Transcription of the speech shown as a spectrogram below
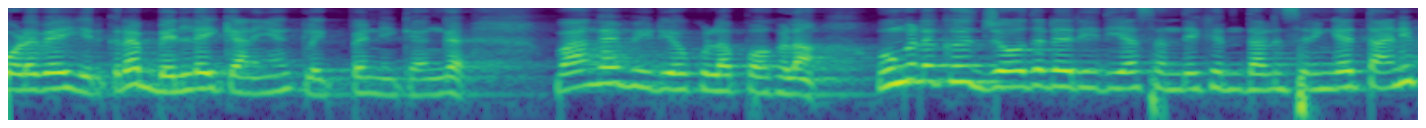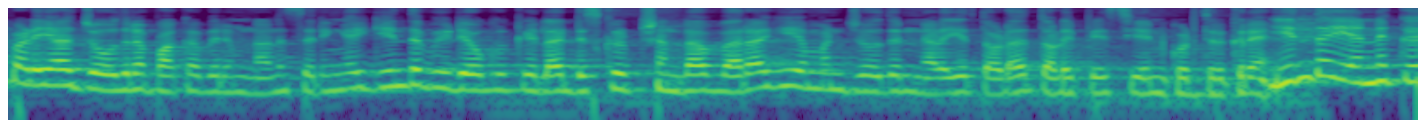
கூடவே இருக்கிற பெல்லைக்கானையும் கிளிக் பண்ணிக்கோங்க. வாங்க வீடியோக்குள்ளே போகலாம். உங்களுக்கு ஜோதிட ரீதியாக சந்தேகம் இருந்தாலும் சரிங்க. தனிப்படையாக ஜோதிடம் பார்க்க விரும்பினாலும் சரிங்க. இந்த வீடியோவுக்கு கீழே டிஸ்கிரிப்ஷனில் வரகியம்மன் ஜோதிட நிலையத்தோட தொலைபேசி எண் கொடுத்துருக்கிறேன். இந்த எண்ணுக்கு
